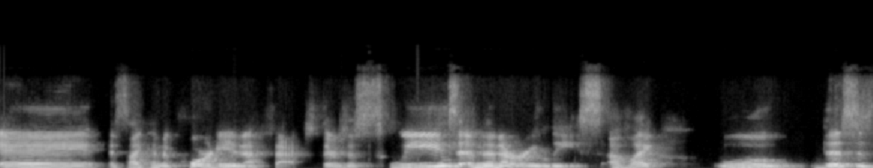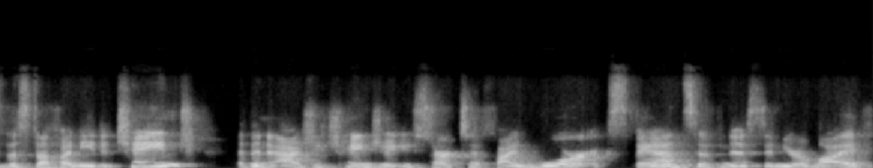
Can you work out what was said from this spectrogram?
a, it's like an accordion effect. There's a squeeze and then a release of like, ooh, this is the stuff I need to change. And then as you change it, you start to find more expansiveness in your life.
